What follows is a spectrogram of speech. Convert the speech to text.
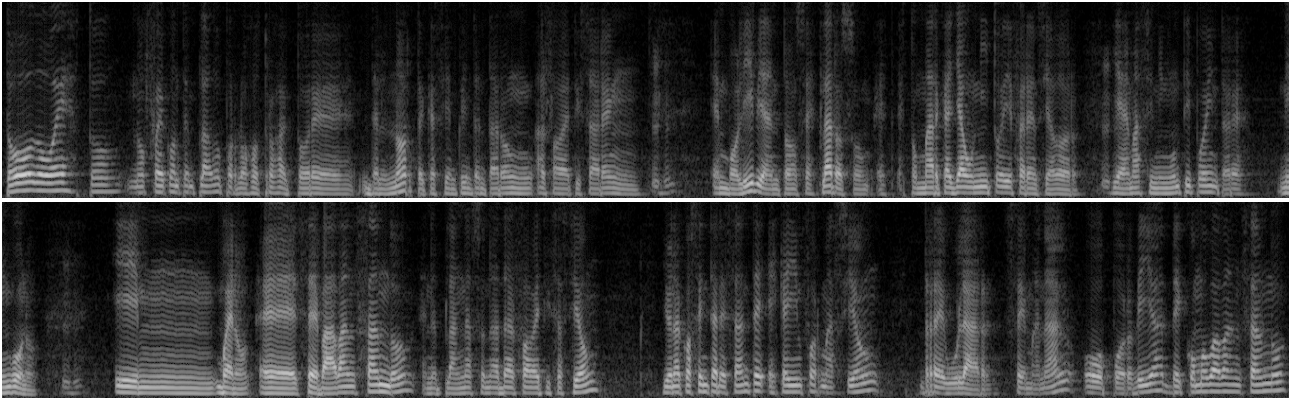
todo esto no fue contemplado por los otros actores del norte que siempre intentaron alfabetizar en, en Bolivia. Entonces, claro, son, esto marca ya un hito diferenciador y además sin ningún tipo de interés, ninguno. Y mm, bueno, eh, se va avanzando en el Plan Nacional de Alfabetización y una cosa interesante es que hay información regular, semanal o por día de cómo va avanzando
